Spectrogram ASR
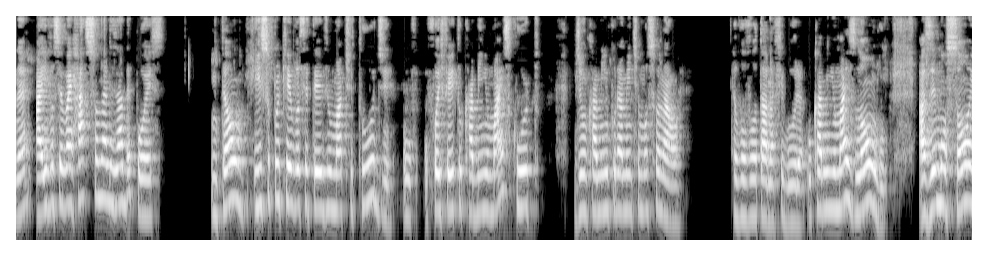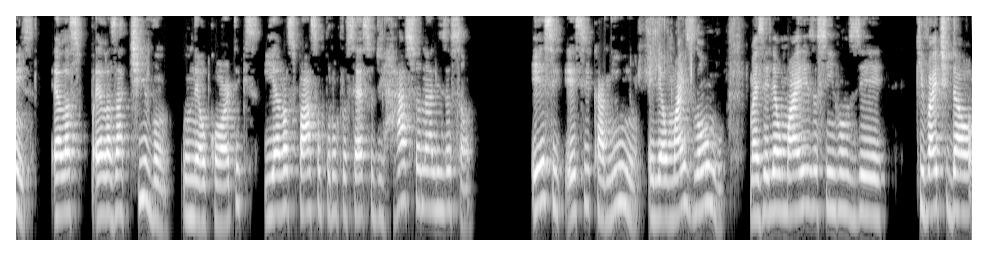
né? Aí você vai racionalizar depois. Então, isso porque você teve uma atitude, foi feito o caminho mais curto de um caminho puramente emocional. Eu vou voltar na figura. O caminho mais longo, as emoções, elas, elas ativam o neocórtex e elas passam por um processo de racionalização. Esse esse caminho, ele é o mais longo, mas ele é o mais assim, vamos dizer, que vai te dar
